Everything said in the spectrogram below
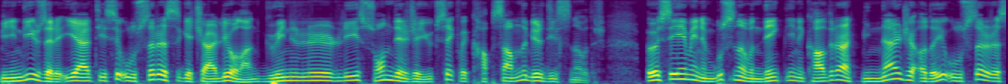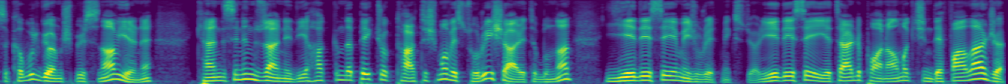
Bilindiği üzere ELTC uluslararası geçerli olan güvenilirliği son derece yüksek ve kapsamlı bir dil sınavıdır. ÖSYM'nin bu sınavın denkliğini kaldırarak binlerce adayı uluslararası kabul görmüş bir sınav yerine kendisinin düzenlediği hakkında pek çok tartışma ve soru işareti bulunan YDS'ye mecbur etmek istiyor. YDS'ye yeterli puan almak için defalarca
